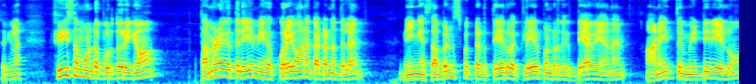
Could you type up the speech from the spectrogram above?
சரிங்களா? ஃபீஸ் அமௌண்ட்டை பொறுத்த வரைக்கும் தமிழகத்திலேயே மிக குறைவான கட்டணத்தில் நீங்கள் சப் இன்ஸ்பெக்டர் தேர்வை கிளியர் பண்ணுறதுக்கு தேவையான அனைத்து மெட்டீரியலும்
